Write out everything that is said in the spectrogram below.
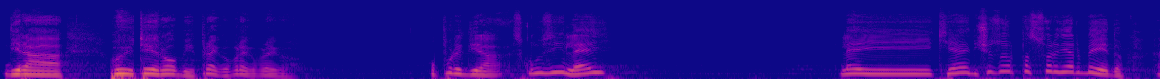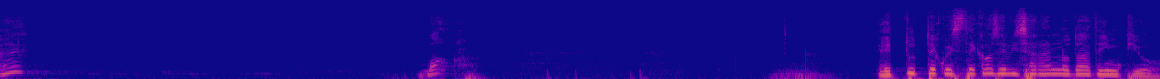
Dirà, oh te Roby, prego, prego, prego. Oppure dirà, scusi, lei? Lei chi è? Dice, sono il pastore di Arbedo. Eh? Mo. E tutte queste cose vi saranno date in più.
